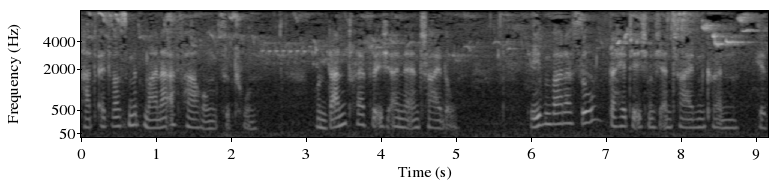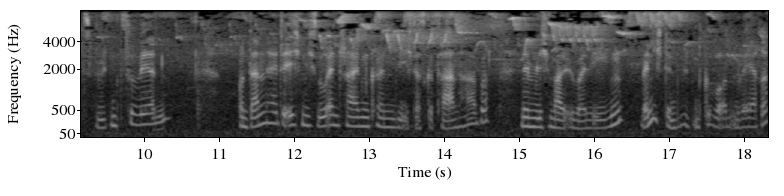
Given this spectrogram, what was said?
hat etwas mit meiner Erfahrung zu tun. Und dann treffe ich eine Entscheidung. Eben war das so, da hätte ich mich entscheiden können, jetzt wütend zu werden. Und dann hätte ich mich so entscheiden können, wie ich das getan habe, nämlich mal überlegen, wenn ich denn wütend geworden wäre,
